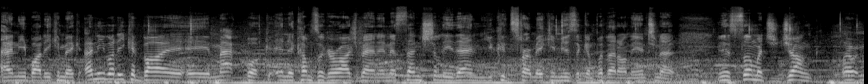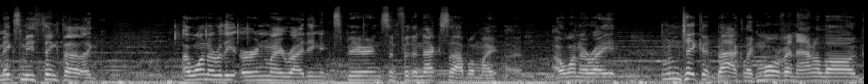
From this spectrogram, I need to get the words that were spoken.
anybody can make. Anybody could buy a MacBook and it comes with GarageBand, and essentially then you could start making music and put that on the internet. And there's so much junk. Uh, It makes me think that like I want to really earn my writing experience, and for the next album, I I, I want to write. I'm gonna take it back, like more of an analog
